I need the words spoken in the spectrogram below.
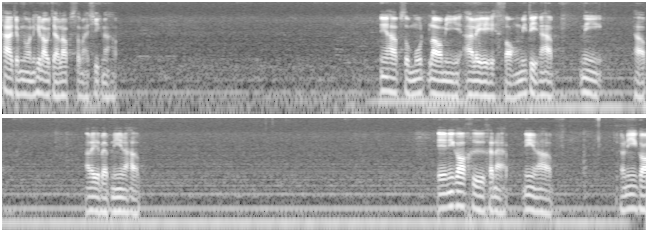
ค่าจำนวนที่เราจะรับสมาชิกนะครับ นี่ครับสมมุติเรามี array สองมิตินะครับ นี่ครับ array แบบนี้นะครับ a นี่ก็คือขนาดนี่นะครับ แล้วนี่ก็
